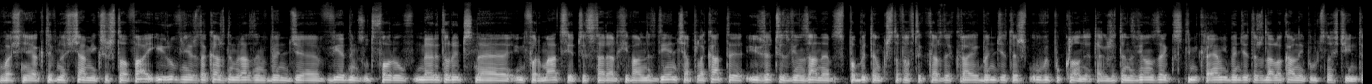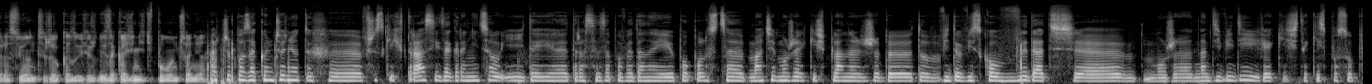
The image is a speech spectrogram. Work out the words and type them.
właśnie aktywnościami Krzysztofa i również za każdym razem będzie w jednym z utworów merytoryczne informacje, czy stare archiwalne zdjęcia, plakaty i rzeczy związane z pobytem Krzysztofa w tych każdych krajach będzie też uwypuklony. Także ten związek z tymi krajami będzie też dla lokalnej publiczności interesujący, że okazuje się, że jest jakaś nić połączenia. A czy po zakończeniu tych e, wszystkich tras i za granicą i tej e, trasy zapowiadanej po Polsce macie może jakieś plany, żeby to widowisko wydać e, może na DVD w jakiś taki sposób,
